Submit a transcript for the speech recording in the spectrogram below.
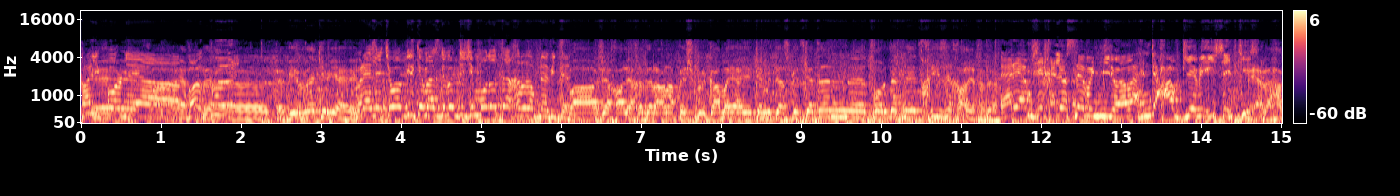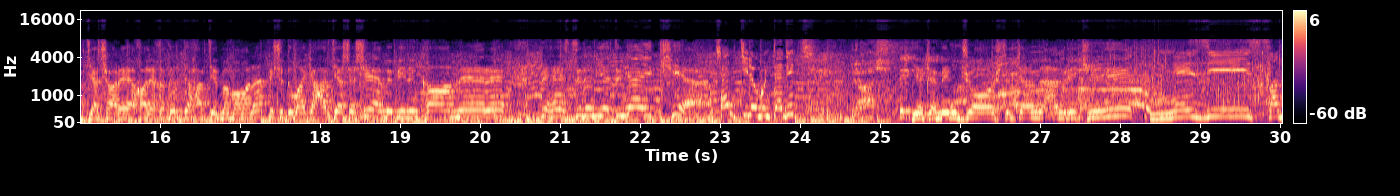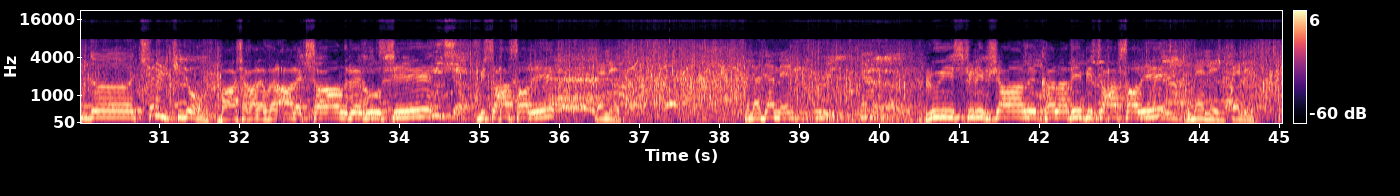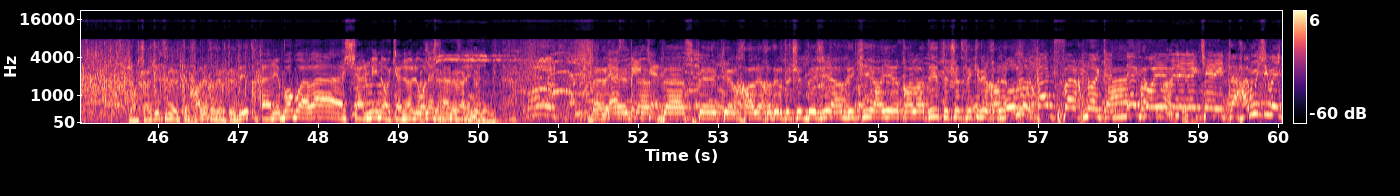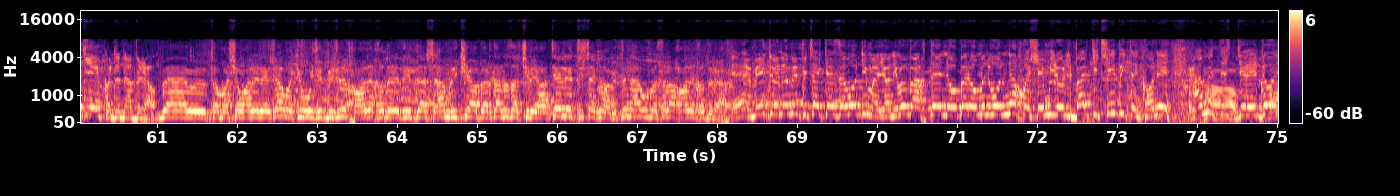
کالیفورنیا باکور تەبیر نەکردە هەیە برازه چوا بیرکم از دبر دشیم مولا تخرب نبیتم باژە خاڵێ خدر ئانا پێش برگامەیە یەکەمی دەست بتکەتن تۆربێت مێت خیزی خاڵێ خدر اره امجی خلاص نبین میرو اوه هنده هفتیه به ایشت کش لە هەفتیا چارەیە خاڵێ خدر دو هەفتێت مەمامانە پیش دوماکە هەفتیا شەشێ ئەمە بینن کامێرێ بەهێشترن یە دنیای کیە؟ چند کیلو بنتدید؟ یەکەمین جۆش بکەن ئەمریکی نزی صد و چل کیلو. باشە خاڵێ خدر ئالکساندر رووسی 27 ساڵی بله. بلادمر لوئیس فیلیپ ژان کانادی 27 ساڵی بله بله. باشاجیتنێت خاڵی خدرتە دیت اره بابا اوه شرمی نکن لالی اونه شرم دەست پێکرد. دەست پێکرد خاڵی خدر تو چت بێژی ئەمریکی یان قانادی تو چت فکری با خدر؟ قد فرق نکن نگاهی فرق منه نکن. نکریتا هموشی بکی کدو نبرا بە تەماشەوانە نێجا وەکی وجود بژن خاڵی خدرێتی دەست ئەمریکیا بەردان نزا چلی هاتیە لێ تشتێک نابیتن ئەو مەسەلا خاڵی خدرە وی دونم پیچک از زوادی ما. یعنی و وقت نوبر و من و میرو بلکه چی بیتن کنه همه تست گردای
